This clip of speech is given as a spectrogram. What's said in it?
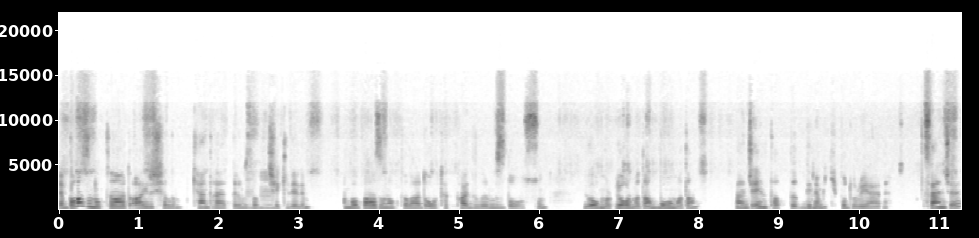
Ya bazı noktalarda ayrışalım. Kendi hayatlarımıza Hı hı. çekilelim. Ama bazı noktalarda ortak paydalarımız da olsun. Yorma, yormadan, boğmadan bence en tatlı dinamik budur yani. Sence?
